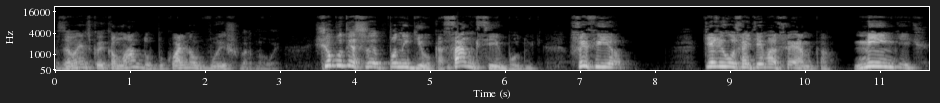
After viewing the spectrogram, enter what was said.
Зеленську команду буквально вишвернули. Що буде з понеділка? Санкції будуть. Шефір, Кирюша Тимошенко. Міндіч,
